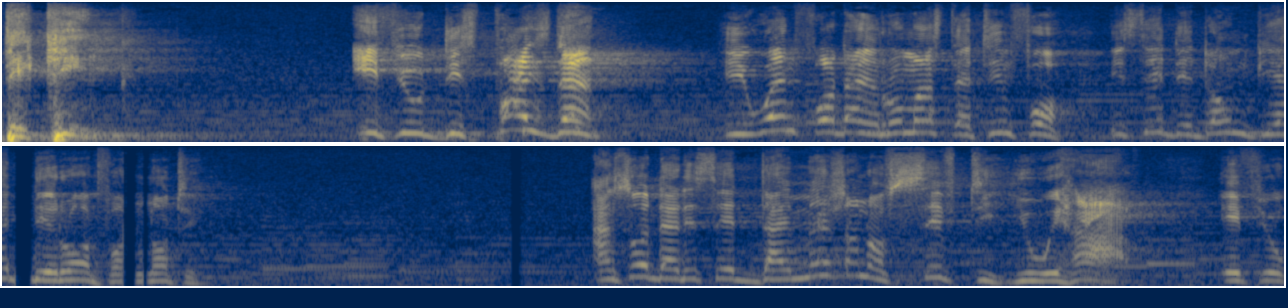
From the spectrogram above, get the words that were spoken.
the king. If you despise them, he went further in Romans 13:4. He said they don't bear the rod for nothing. And so there is a dimension of safety you will have if you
